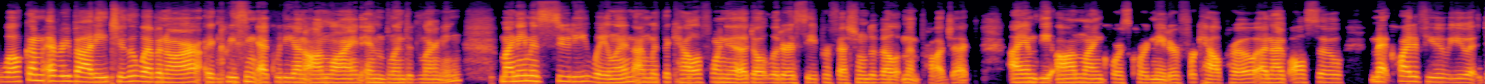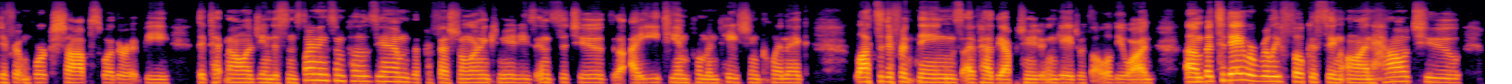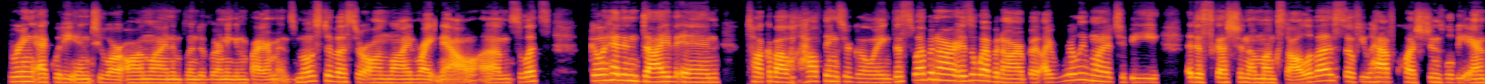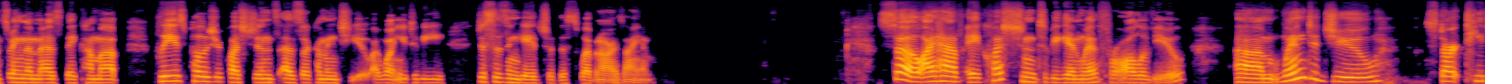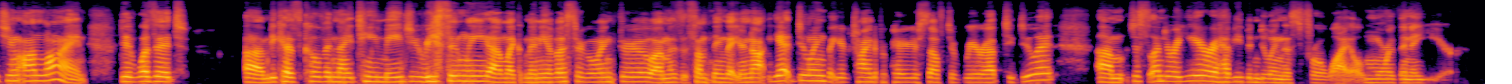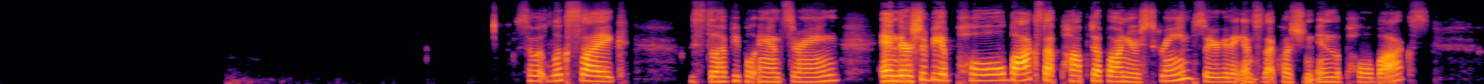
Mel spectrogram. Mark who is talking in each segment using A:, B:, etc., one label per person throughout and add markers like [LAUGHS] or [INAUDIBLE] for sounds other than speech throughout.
A: Welcome everybody to the webinar, Increasing Equity on Online and Blended Learning. My name is Sudie Whalen. I'm with the California Adult Literacy Professional Development Project. I am the online course coordinator for CalPro, and I've also met quite a few of you at different workshops, whether it be the Technology and Distance Learning Symposium, the Professional Learning Communities Institute, the IET Implementation Clinic, lots of different things I've had the opportunity to engage with all of you on. Um, but today we're really focusing on how to bring equity into our online and blended learning environments. Most of us are online right now. Um, so let's go ahead and dive in, talk about how things are going. This webinar is a webinar, but I really want it to be a discussion amongst all of us. So if you have questions, we'll be answering them as they come up. Please pose your questions as they're coming to you. I want you to be just as engaged with this webinar as I am. So I have a question to begin with for all of you. Um, when did you start teaching online? Did Was it um, because COVID-19 made you [LAUGHS] recently, um, like many of us are going through? Um, is it something that you're not yet doing, but you're trying to prepare yourself to rear up to do it? Um, just under a year, or have you been doing this for a while, more than a year? So it looks like we still have people answering. And there should be a poll box that popped up on your screen. So you're gonna answer that question in the poll box.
